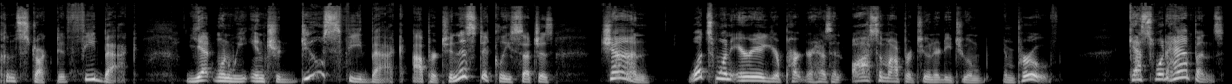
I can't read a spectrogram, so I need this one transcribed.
constructive feedback. Yet when we introduce feedback opportunistically, such as, John, what's one area your partner has an awesome opportunity to Im- improve? Guess what happens?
